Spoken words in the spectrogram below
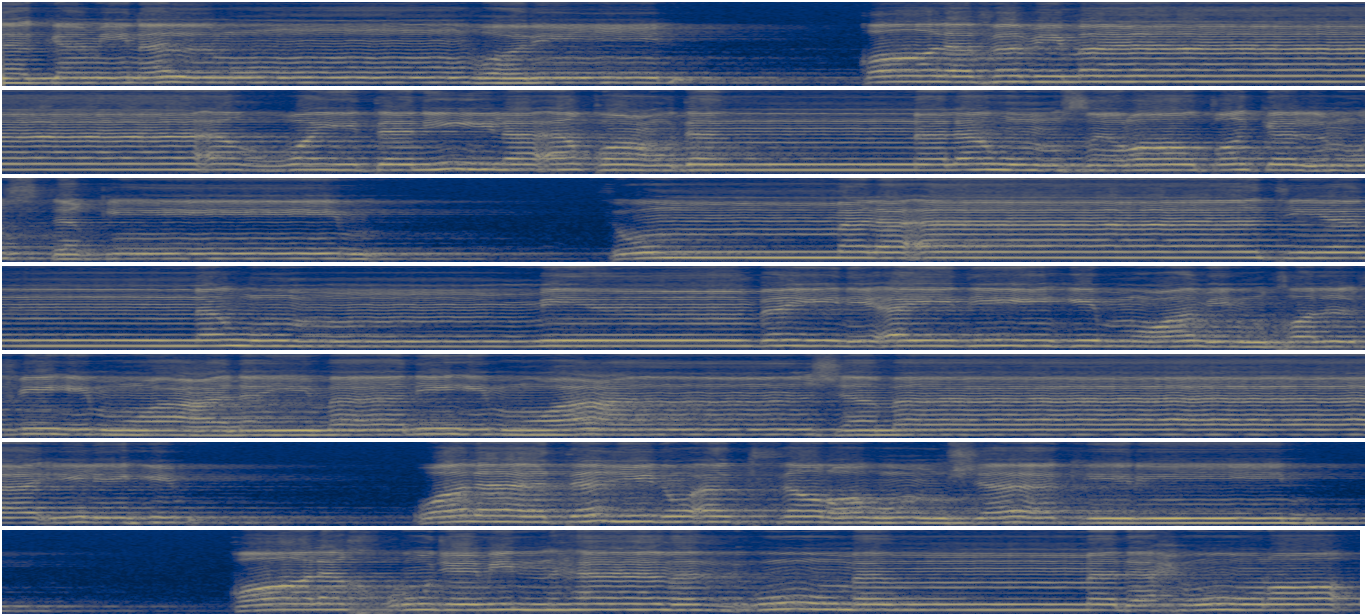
إنك من المنظرين. قال فبما أغويتني لأقعدن لهم صراطك المستقيم. ثم لآتينهم أيديهم ومن خلفهم وعن أيمانهم وعن شمائلهم ولا تجد أكثرهم شاكرين قال اخرج منها مذءوما مدحورا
